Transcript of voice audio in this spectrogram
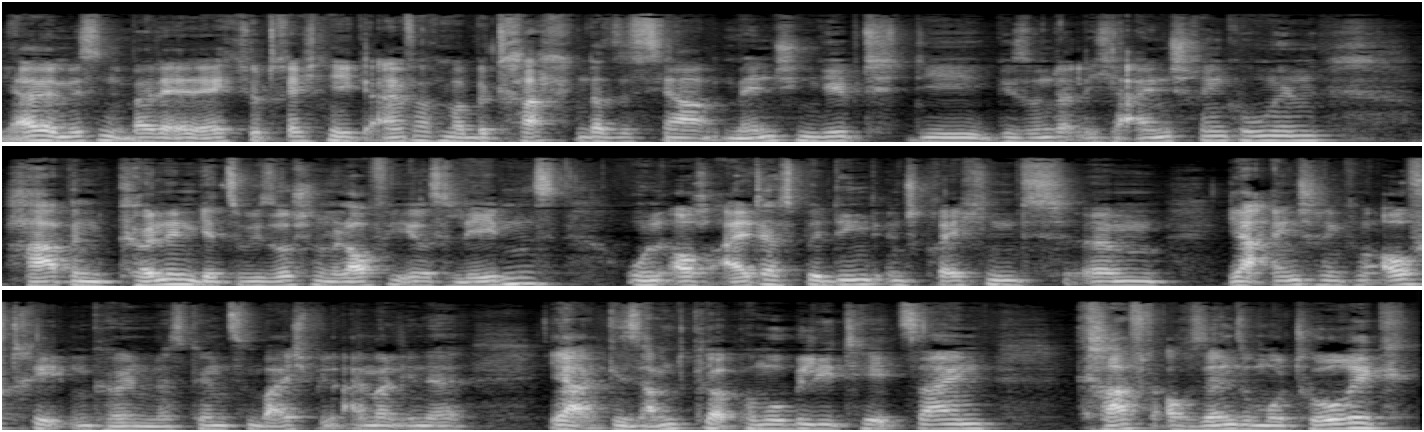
Ja, wir müssen bei der Elektrotechnik einfach mal betrachten, dass es ja Menschen gibt, die gesundheitliche Einschränkungen haben können, jetzt sowieso schon im Laufe ihres Lebens und auch altersbedingt entsprechend ähm, ja, Einschränkungen auftreten können. Das können zum Beispiel einmal in der ja, Gesamtkörpermobilität sein, Kraft, auch Sensomotorik,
